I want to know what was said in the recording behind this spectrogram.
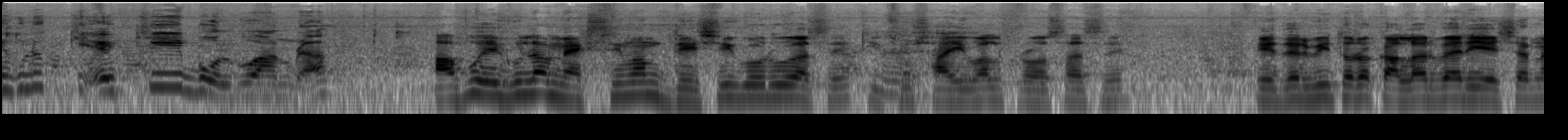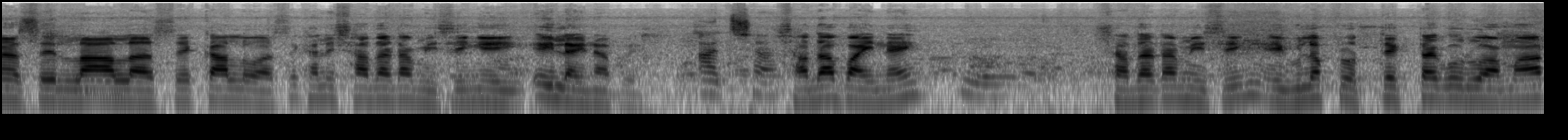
এগুলো কি- কি বলব আমরা? আপু এগুলো ম্যাক্সিমাম দেশি গরু আছে কিছু সাইওয়াল ক্রস আছে। এদের ভিতরে কালার ভ্যারিয়েশন আছে লাল আছে কালো আছে খালি সাদাটা মিসিং এই এই লাইন আপে আচ্ছা। সাদা পাই নাই। সাদাটা মিসিং এগুলা প্রত্যেকটা গরু আমার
